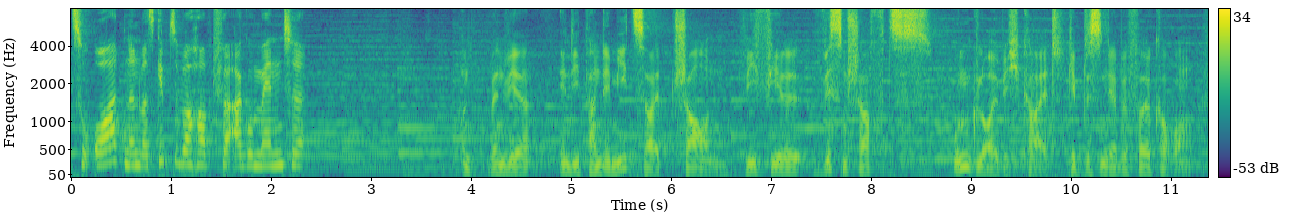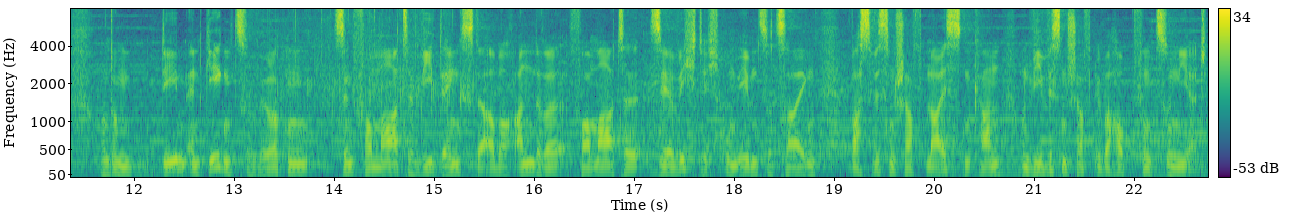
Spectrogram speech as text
zu ordnen, was gibt es überhaupt für Argumente. Und wenn wir in die Pandemiezeit schauen, wie viel Wissenschafts- Ungläubigkeit gibt es in der Bevölkerung. Und um dem entgegenzuwirken, sind Formate wie Denkste, aber auch andere Formate sehr wichtig, um eben zu zeigen, was Wissenschaft leisten kann und wie Wissenschaft überhaupt funktioniert.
